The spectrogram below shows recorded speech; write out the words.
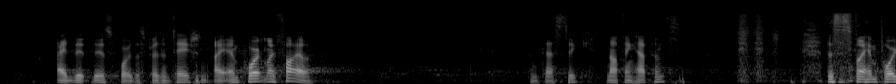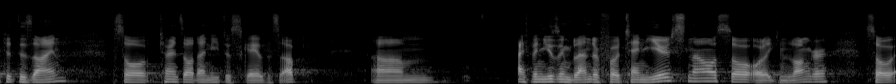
I did this for this presentation. I import my file. Fantastic, nothing happens. this is my imported design. So turns out I need to scale this up. Um, I've been using Blender for 10 years now, so or even longer. So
